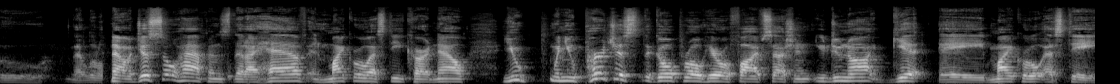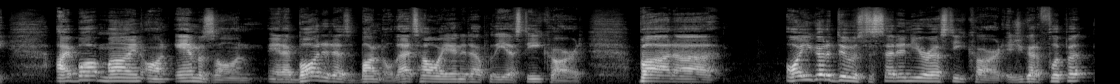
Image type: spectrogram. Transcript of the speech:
Ooh, that little. Now it just so happens that I have a micro SD card. Now you, when you purchase the GoPro Hero 5 Session, you do not get a micro SD. I bought mine on Amazon and I bought it as a bundle. That's how I ended up with the SD card. But uh, all you got to do is to set into your SD card is you got to flip it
